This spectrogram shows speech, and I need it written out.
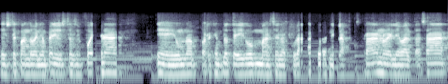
este, cuando venían periodistas de fuera, eh, una, por ejemplo, te digo, Marcela Turato, Daniela Pastrano, Elia Baltasar,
